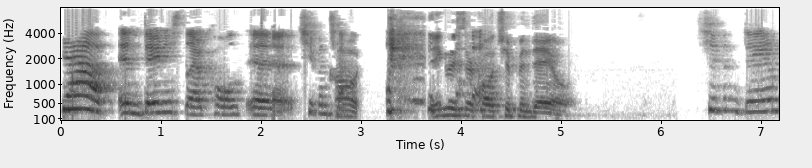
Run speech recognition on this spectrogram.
Yeah, in Danish they're called uh, Chip and Chap. Oh, in English they're called Chip and Dale. Chip and Dale?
